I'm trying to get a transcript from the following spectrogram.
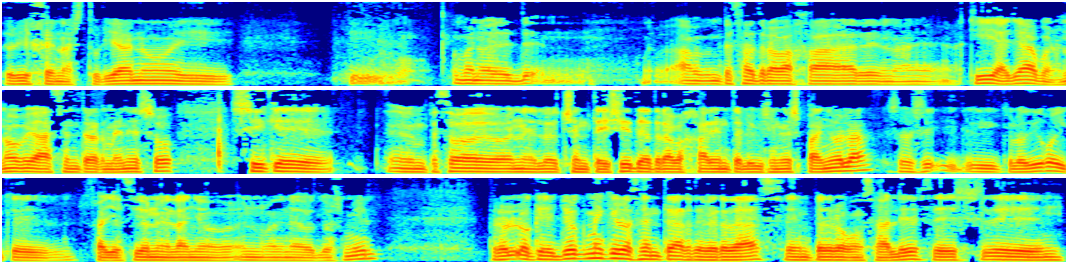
de origen asturiano y, bueno, empezó a trabajar aquí y allá. Bueno, no voy a centrarme en eso. Sí que empezó en el 87 a trabajar en televisión española, eso sí, y que lo digo, y que falleció en el año en del 2000. Pero lo que yo me quiero centrar de verdad en Pedro González es en,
